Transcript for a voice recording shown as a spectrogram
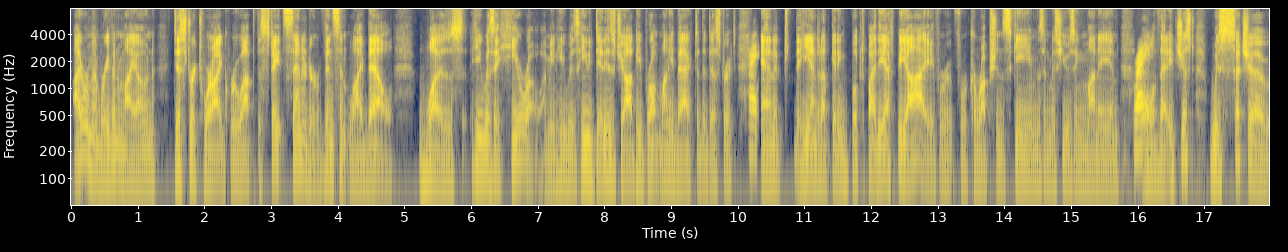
I remember even in my own district where I grew up, the state senator Vincent Leibell was he was a hero. I mean, he was he did his job. He brought money back to the district, right. and it, he ended up getting booked by the FBI for for corruption schemes and misusing money and right. all of that. It just was such a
